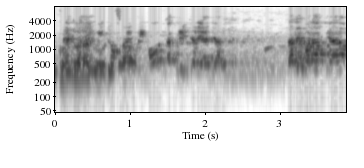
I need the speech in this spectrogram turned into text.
ਗੁਰਦੁਆਰਾ ਗੋੜੀ ਸਾਹਿਬ। ਬਹੁਤ ਅੱਗੇ ਕਰਿਆ ਜਾਂਦਾ। ਨਾਲੇ ਬੜਾ ਪਿਆਰਾ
